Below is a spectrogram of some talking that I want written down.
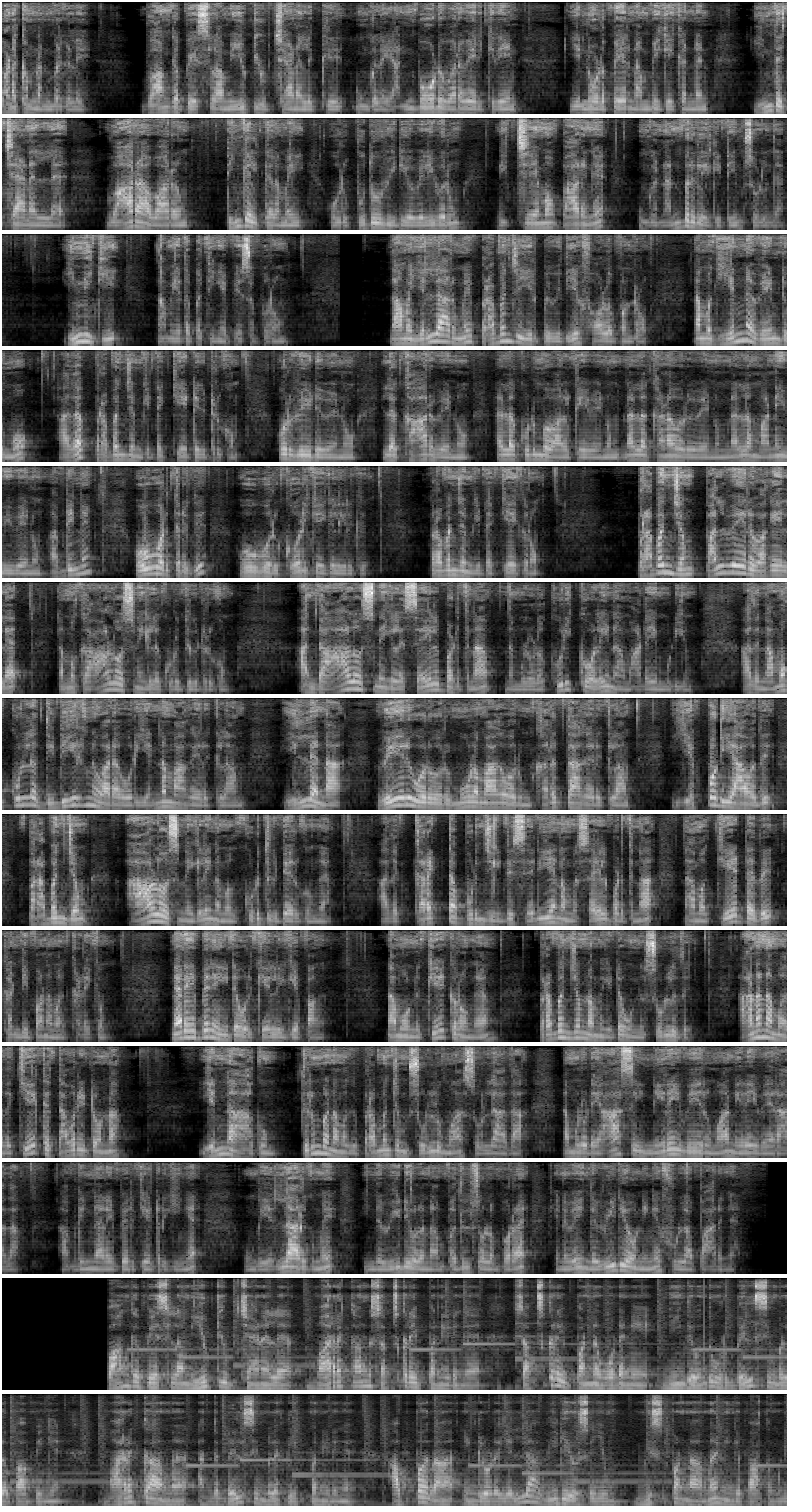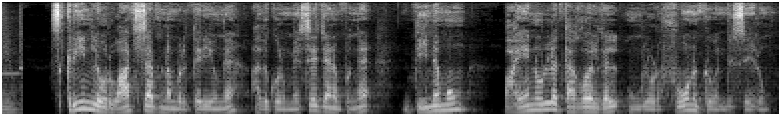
வணக்கம் நண்பர்களே. வாங்க பேசலாம் யூடியூப் சேனலுக்கு. உங்களை அன்போடு வரவேற்கிறேன். என்னோட பேர் நம்பிக்கை கண்ணன். இந்த சேனலில் வாரா வாரம் திங்கட்கிழமை ஒரு புது வீடியோ வெளிவரும். நிச்சயமாக பாருங்கள் உங்கள் நண்பர்கள்கிட்டையும் சொல்லுங்கள் இன்னைக்கு நாம் எதை பற்றிங்க பேச போகிறோம் நாம் எல்லாருமே பிரபஞ்ச ஈர்ப்பு விதியை ஃபாலோ பண்ணுறோம் நமக்கு என்ன வேண்டுமோ அதை பிரபஞ்சம் கிட்ட கேட்டுக்கிட்டு இருக்கோம். ஒரு வீடு வேணும் இல்லை கார் வேணும் நல்ல குடும்ப வாழ்க்கை வேணும் நல்ல கணவர் வேணும் நல்ல மனைவி வேணும் அப்படின்னு ஒவ்வொருத்தருக்கு ஒவ்வொரு கோரிக்கைகள் இருக்குது பிரபஞ்சம் கிட்ட கேட்குறோம் பிரபஞ்சம் பல்வேறு வகையில் நமக்கு ஆலோசனைகளை கொடுத்துக்கிட்டு இருக்கும். அந்த ஆலோசனைகளை செயல்படுத்தினா நம்மளோட குறிக்கோளை நாம் அடைய முடியும். அது நமக்குள்ள திடீர்னு வர ஒரு எண்ணமாக இருக்கலாம். இல்லைன்னா வேறு ஒரு ஒரு மூலமாக வரும் கருத்தாக இருக்கலாம். எப்படியாவது பிரபஞ்சம் ஆலோசனைகளை நமக்கு கொடுத்துக்கிட்டே இருக்குங்க. அதை கரெக்டாக புரிஞ்சுக்கிட்டு சரியாக நம்ம செயல்படுத்தினா நாம் கேட்டது கண்டிப்பாக நமக்கு கிடைக்கும். நிறைய பேர் என்கிட்ட ஒரு கேள்வி கேட்பாங்க. நம்ம ஒன்று கேட்குறோங்க பிரபஞ்சம் நம்மக்கிட்ட ஒன்று சொல்லுது. ஆனால் நம்ம அதை கேட்க தவறிட்டோன்னா என்ன ஆகும்? திரும்ப நமக்கு பிரபஞ்சம் சொல்லுமா சொல்லாதா? நம்மளுடைய ஆசை நிறைவேறுமா நிறைவேறாதா? அப்படின்னு நிறைய பேர் கேட்டிருக்கீங்க. உங்கள் எல்லாருக்குமே இந்த வீடியோவில் நான் பதில் சொல்ல போகிறேன் எனவே இந்த வீடியோவை நீங்கள் ஃபுல்லாக பாருங்கள் வாங்க பேசலாம் யூடியூப் சேனலை. மறக்காமல் சப்ஸ்கிரைப் பண்ணிவிடுங்க சப்ஸ்கிரைப் பண்ண உடனே நீங்கள் வந்து ஒரு பெல் சிம்பிளை பார்ப்பீங்க. மறக்காமல் அந்த பெல் சிம்பிளை கிளிக் பண்ணிவிடுங்க அப்போ தான் எங்களோட எல்லா வீடியோஸையும் மிஸ் பண்ணாமல் நீங்கள் பார்க்க முடியும். ஸ்க்ரீனில் ஒரு வாட்ஸ்அப் நம்பர் தெரியுங்க. அதுக்கு ஒரு மெசேஜ் அனுப்புங்க. தினமும் பயனுள்ள தகவல்கள் உங்களோட ஃபோனுக்கு வந்து சேரும்.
